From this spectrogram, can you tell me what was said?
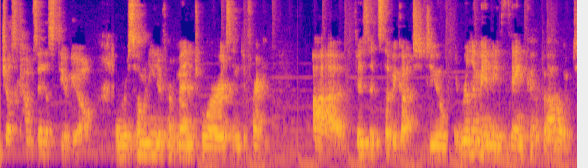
just comes in the studio. There were so many different mentors and different uh, visits that we got to do. It really made me think about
